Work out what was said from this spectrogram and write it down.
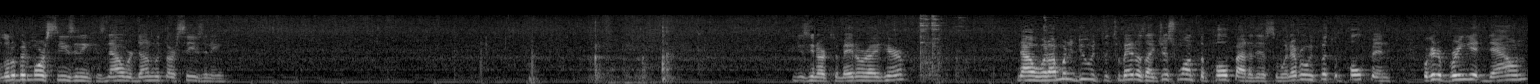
A little bit more seasoning because now we're done with our seasoning. Using our tomato right here. Now what I'm going to do with the tomatoes, I just want the pulp out of this. So whenever we put the pulp in, we're going to bring it down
